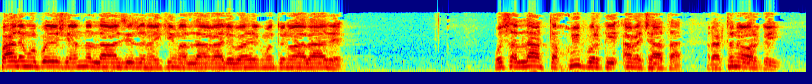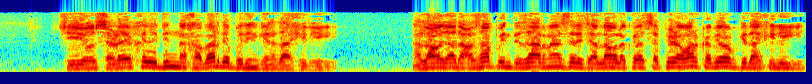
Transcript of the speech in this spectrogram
فعلم پوه شي ان الله عزیز حکیم الله غالب حکمتونه والا دی اوس الله تخویب ورکی هغه چاته رټنه ورکی چې یو سړی خدای دین نه خبر دی په دین کې نه داخلي الله دا د عذاب په انتظار نه سره چې الله ولکه سپیړه ورکه به په کې داخلي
